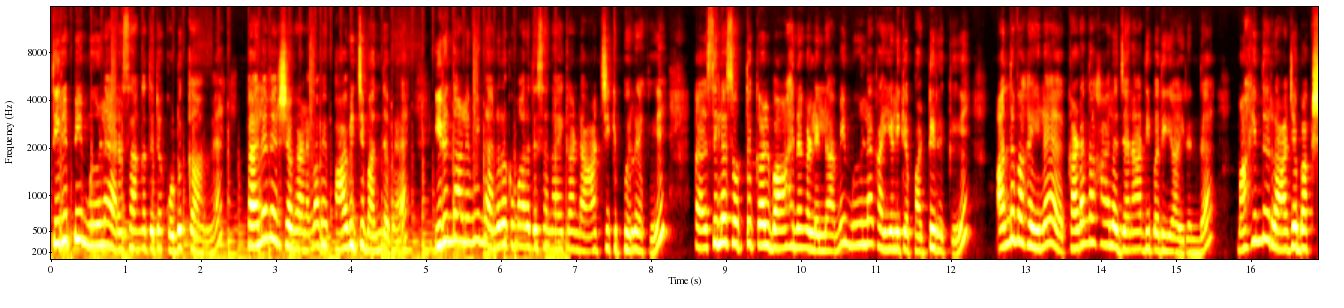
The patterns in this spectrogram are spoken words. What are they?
திருப்பி மீள அரசாங்கத்திட்ட கொடுக்காம பல வருஷ காலமா அவை பாவிச்சு வந்தவ இருந்தாலுமே இந்த அனுரகுமார திசாநாயக்காண்ட ஆட்சிக்கு பிறகு சில சொத்துக்கள் வாகனங்கள் எல்லாமே மீள கையளிக்கப்பட்டிருக்கு. அந்த வகையில கடந்த கால ஜனாதிபதியா இருந்த மஹிந்த ராஜபக்ஷ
